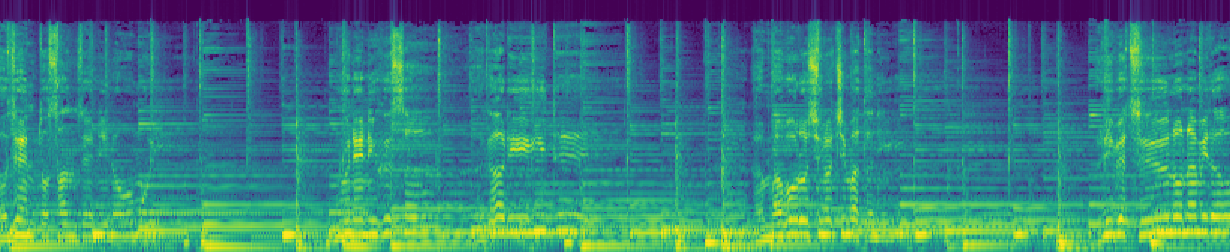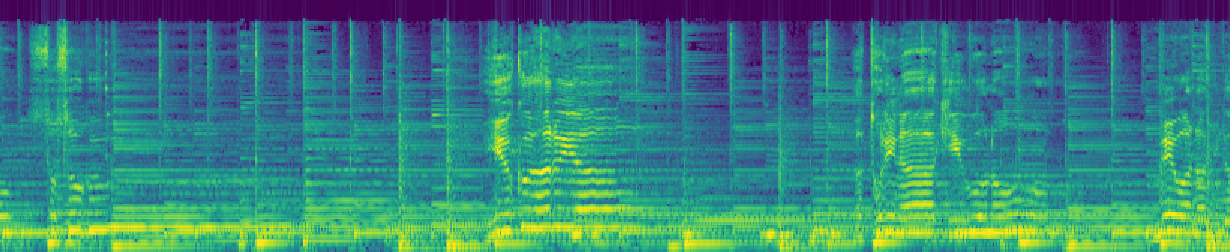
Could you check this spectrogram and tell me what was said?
お膳と三千里の思い胸にふさがりて幻の巷に離別の涙を注ぐ。行く春や鳥なき魚。の目は涙。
